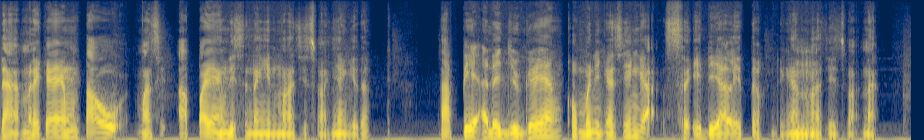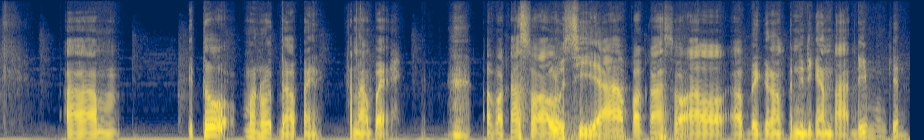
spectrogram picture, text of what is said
nah mereka yang tahu masih apa yang disenengin mahasiswanya gitu. Tapi ada juga yang komunikasinya nggak seideal itu dengan Hmm. mahasiswa. Nah, em, itu menurut Bapak ya, kenapa ya? Apakah soal usia, apakah soal eh, background pendidikan tadi mungkin?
